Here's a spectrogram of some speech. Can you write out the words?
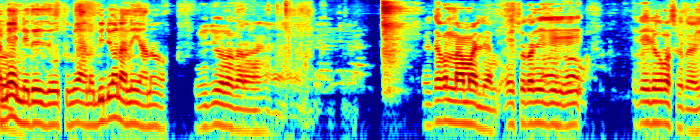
আমি আইনে দেই যে তুমি আনো ভিডিও না নেই আনো। ভিডিও না দাঁড়া হ্যাঁ এটা এখন নামাইলাম। এই সোদা যে এই এইরকম আছে কোথায়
